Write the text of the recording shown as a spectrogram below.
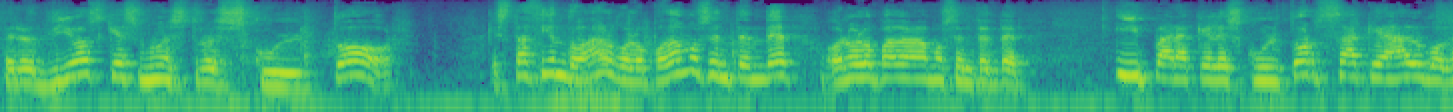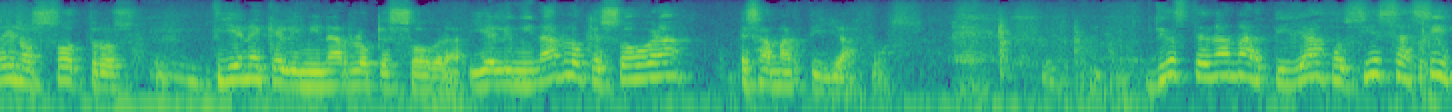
pero Dios que es nuestro escultor está haciendo algo, lo podamos entender o no lo podamos entender. Y para que el escultor saque algo de nosotros, tiene que eliminar lo que sobra. Y eliminar lo que sobra es a martillazos. Dios te da martillazos, si es así.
